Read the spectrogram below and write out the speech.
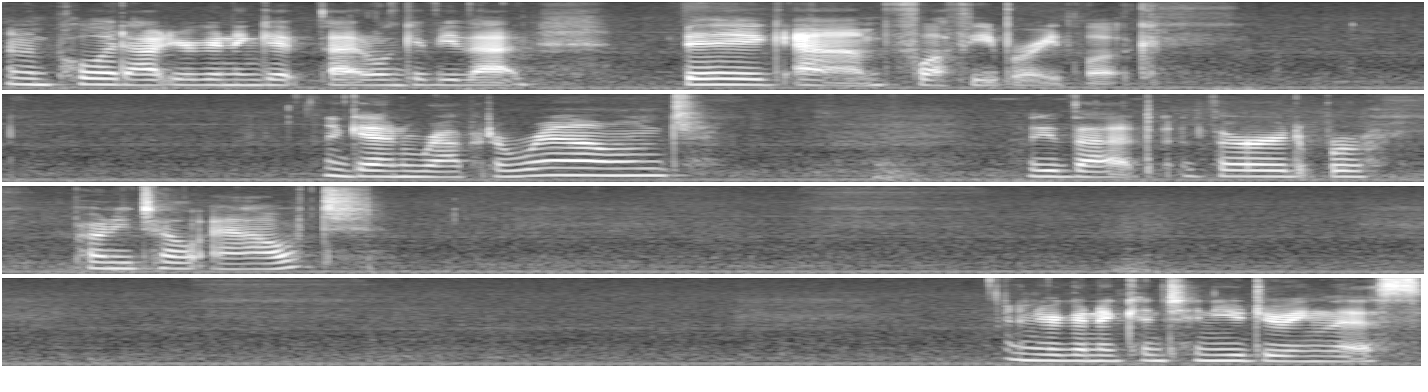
And then pull it out. You're going to get that will give you that big um, fluffy braid look. Again, wrap it around. Leave that third ponytail out. And you're going to continue doing this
